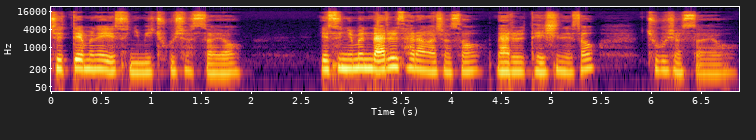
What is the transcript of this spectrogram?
죄 때문에 예수님이 죽으셨어요. 예수님은 나를 사랑하셔서 나를 대신해서 죽으셨어요.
